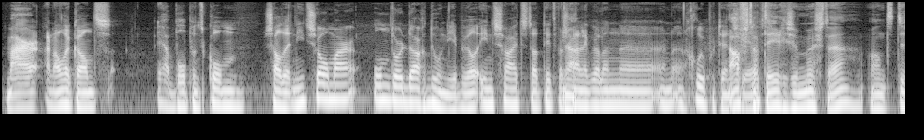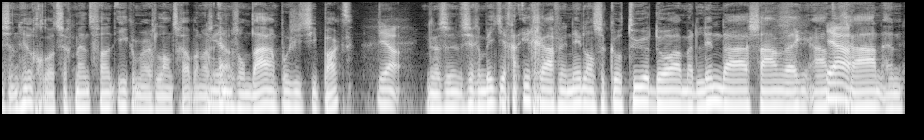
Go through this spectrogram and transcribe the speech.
Maar aan de andere kant, ja, bol.com zal dit niet zomaar ondoordacht doen. Die hebben wel insights dat dit waarschijnlijk ja. wel een, uh, een, een groeipotentie Af strategische must, hè? Want het is een heel groot segment van het e-commerce landschap. En als. Amazon daar een positie pakt, ja. Dat ze zich een beetje gaan ingraven in de Nederlandse cultuur door met Linda samenwerking aan ja. te gaan. En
